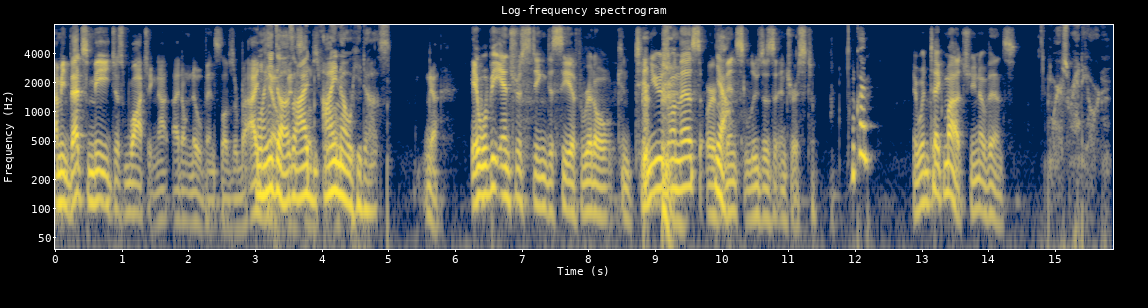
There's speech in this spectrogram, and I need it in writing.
I mean, that's me just watching. Not I don't know Vince loves her, but I Well, he does. Vince I I know he does. Yeah, it will be interesting to see if Riddle continues on this or if Yeah. Vince loses interest. Okay. It wouldn't take much, you know Vince. Where's Randy Orton?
